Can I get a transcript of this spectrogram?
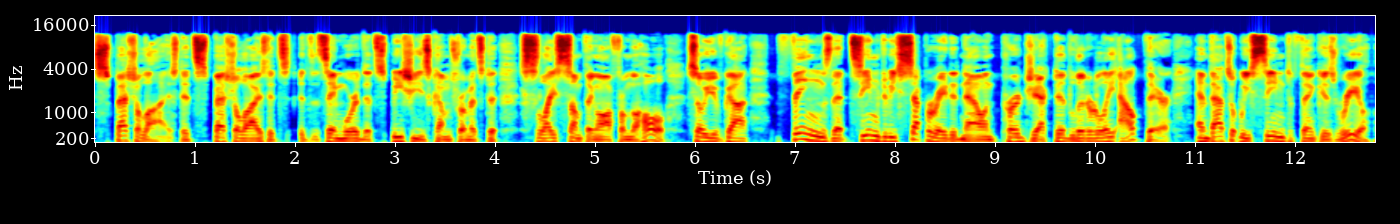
specialized. It's specialized. It's it's the same word that species comes from. It's to slice something off from the whole. So you've got things that seem to be separated now and projected literally out there. And that's what we seem to think is real.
